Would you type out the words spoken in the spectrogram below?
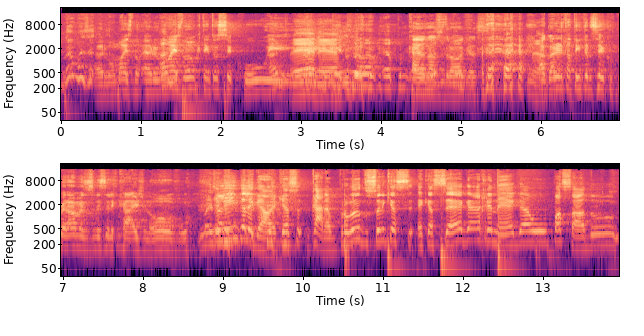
Não, mas Era o irmão mais, no... Era o irmão mais novo que tentou ser cool e... É, né? É por- Caiu nas drogas. Agora ele tá tentando se recuperar, mas às vezes ele cai de novo. Mas Ele ainda é legal. É que a- cara, o problema do Sonic é, é que a SEGA renega o passado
